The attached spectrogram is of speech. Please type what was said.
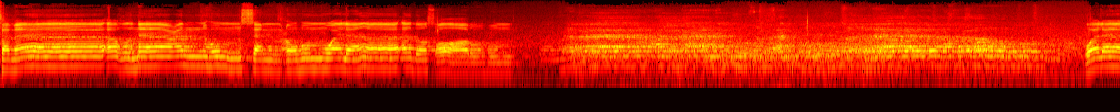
فما أغنى عنهم سمعهم ولا أبصارهم ولا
